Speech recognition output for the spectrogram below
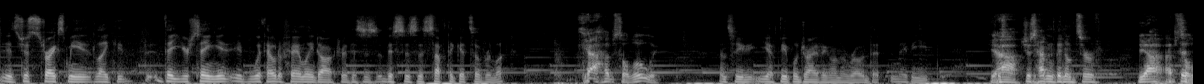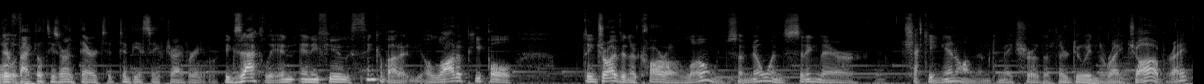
It just strikes me like it- that you're saying it, it, without a family doctor, this is this is the stuff that gets overlooked, Yeah, absolutely. and so you, you have people driving on the road that maybe Yeah, just, just haven't been observed yeah, absolutely. that their faculties aren't there to, to be a safe driver anymore. Exactly. And, and if you think about it, a lot of people, they drive in their car alone. So no one's sitting there checking in on them to make sure that they're doing the right job, right?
